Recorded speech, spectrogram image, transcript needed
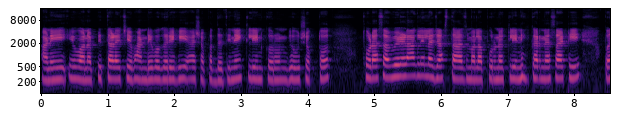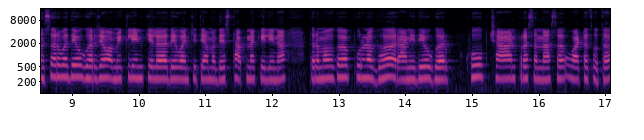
आणि इव्हाना पितळ्याचे भांडे वगैरेही अशा पद्धतीने क्लीन करून घेऊ शकतो. थोडासा वेळ लागलेला जास्त आज मला पूर्ण क्लिनिंग करण्यासाठी. पण सर्व देवघर जेव्हा मी क्लीन केलं देवांची त्यामध्ये स्थापना केली ना तर मग पूर्ण घर आणि देवघर खूप छान प्रसन्न असं वाटत होतं.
